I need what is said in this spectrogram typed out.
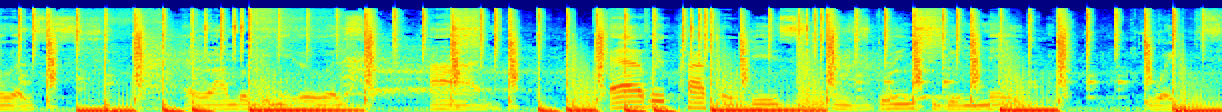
Urus, a Lamborghini Urus, and every part of this is going to be made. With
